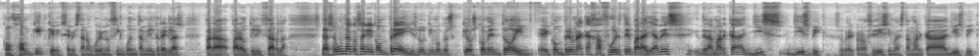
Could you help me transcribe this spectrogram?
con HomeKit, que se me están ocurriendo 50.000 reglas para, utilizarla. La segunda cosa que compré, y es lo último que os, que os comento hoy, eh, compré una caja fuerte para llaves de la marca Gisbic, súper conocidísima esta marca Gisbic.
